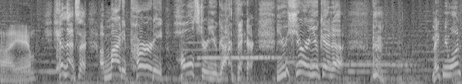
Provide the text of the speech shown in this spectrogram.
I am. And that's a, a mighty purty holster you got there. You sure you can uh, make me one?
